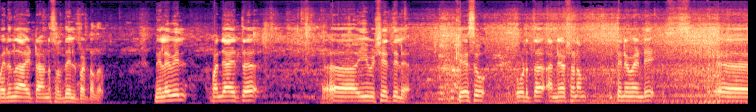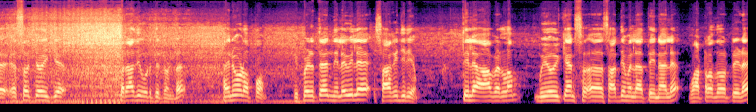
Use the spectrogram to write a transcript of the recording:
വരുന്നതായിട്ടാണ് ശ്രദ്ധയിൽപ്പെട്ടത്. നിലവിൽ പഞ്ചായത്ത് ഈ വിഷയത്തിൽ കേസ് കൊടുത്ത് അന്വേഷണത്തിന് വേണ്ടി എസ് എച്ച് ഒയ്ക്ക് പരാതി കൊടുത്തിട്ടുണ്ട്. അതിനോടൊപ്പം ഇപ്പോഴത്തെ നിലവിലെ സാഹചര്യത്തിൽ ആ വെള്ളം ഉപയോഗിക്കാൻ സാധ്യമല്ലാത്തതിനാൽ വാട്ടർ അതോറിറ്റിയുടെ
